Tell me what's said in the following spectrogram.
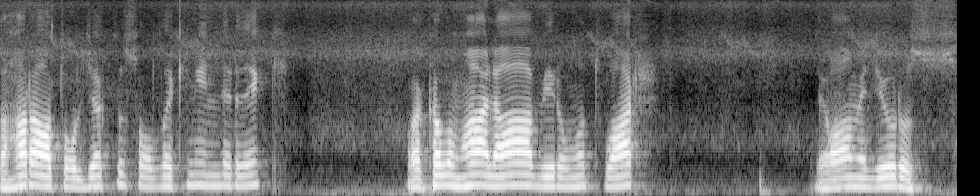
daha rahat olacaktı. Soldakini indirdik. Bakalım hala bir umut var. Devam ediyoruz.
